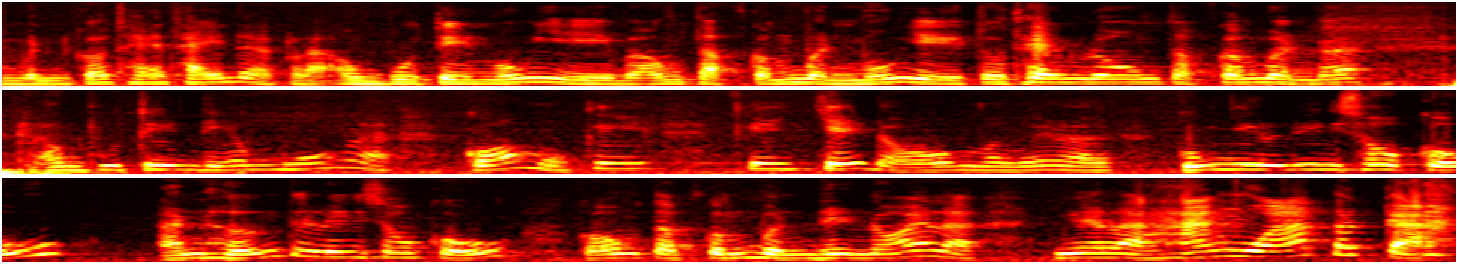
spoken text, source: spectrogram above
mình có thể thấy được là ông Putin muốn gì và ông Tập Cận Bình muốn gì. Tôi thêm luôn ông Tập Cận Bình đó. Ông Putin thì ông muốn là có một cái cái chế độ mà nghĩa là cũng như Liên Xô cũ ảnh hưởng tới Liên Xô cũ. Còn ông Tập Cận Bình thì nói là nghe là hán hóa tất cả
